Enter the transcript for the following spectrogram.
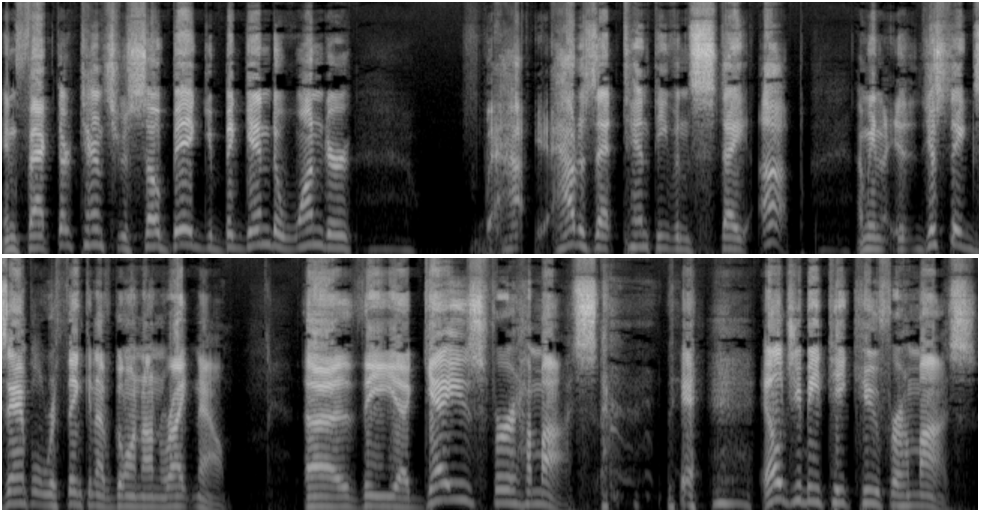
In fact, their tents are so big, you begin to wonder how, how does that tent even stay up? I mean, just the example we're thinking of going on right now. Uh, the uh, gays for Hamas, LGBTQ for Hamas.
